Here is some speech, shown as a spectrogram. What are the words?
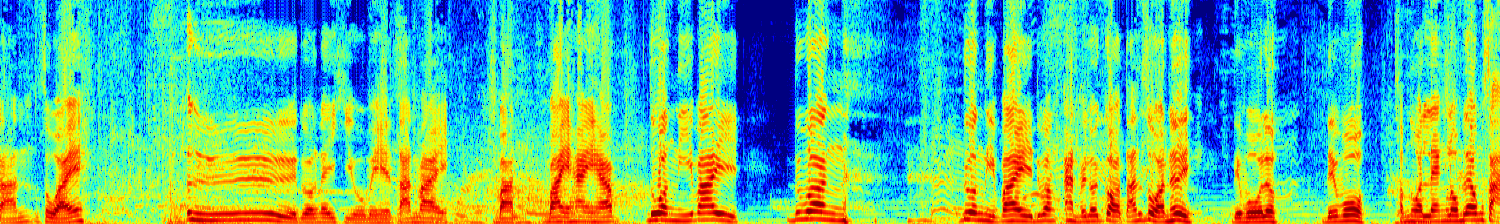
ตันสวยอือดวงได้คิวเบเฮตันไปบัตรใบให้ครับ ดวงหนีไป ดวง ดวงหนีไป ดวงอ่านไปรถเกาะตันสวนเฮ้ย เดโวเร็ว เดโวคำนวณแรงลมและองศา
